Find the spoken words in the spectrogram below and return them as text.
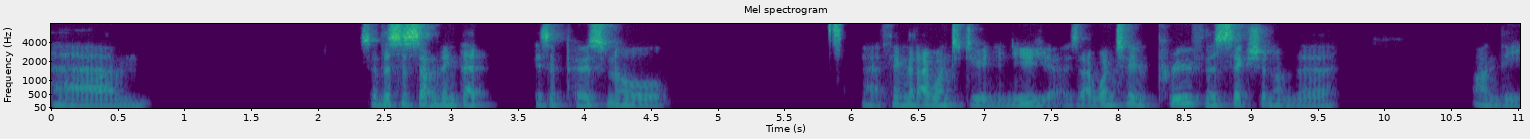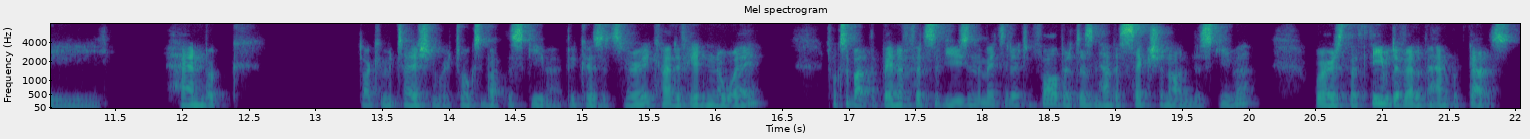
Um, so this is something that is a personal uh, thing that I want to do in the new year, is I want to improve this section on the on the handbook documentation where it talks about the schema because it's very kind of hidden away. It talks about the benefits of using the metadata file, but it doesn't have a section on the schema, whereas the theme developer handbook does.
